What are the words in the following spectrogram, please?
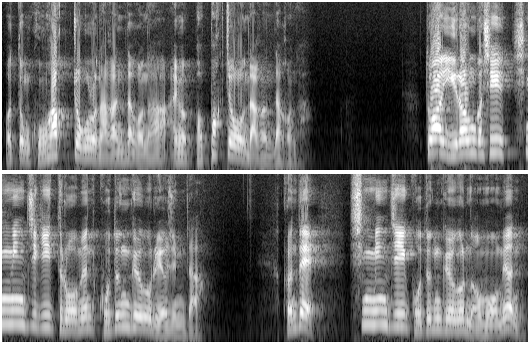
어떤 공학 쪽으로 나간다거나 아니면 법학 쪽으로 나간다거나 또한 이런 것이 식민직이 들어오면 고등교육으로 이어집니다. 그런데 식민지 고등교육으로 넘어오면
